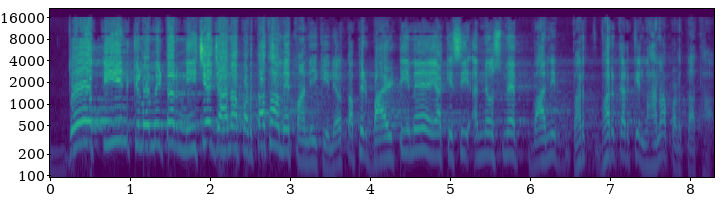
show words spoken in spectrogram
दो तीन किलोमीटर नीचे जाना पड़ता था हमें पानी के लिए, और तब फिर बाल्टी में या किसी अन्य उसमें पानी भर भर करके लाना पड़ता था।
